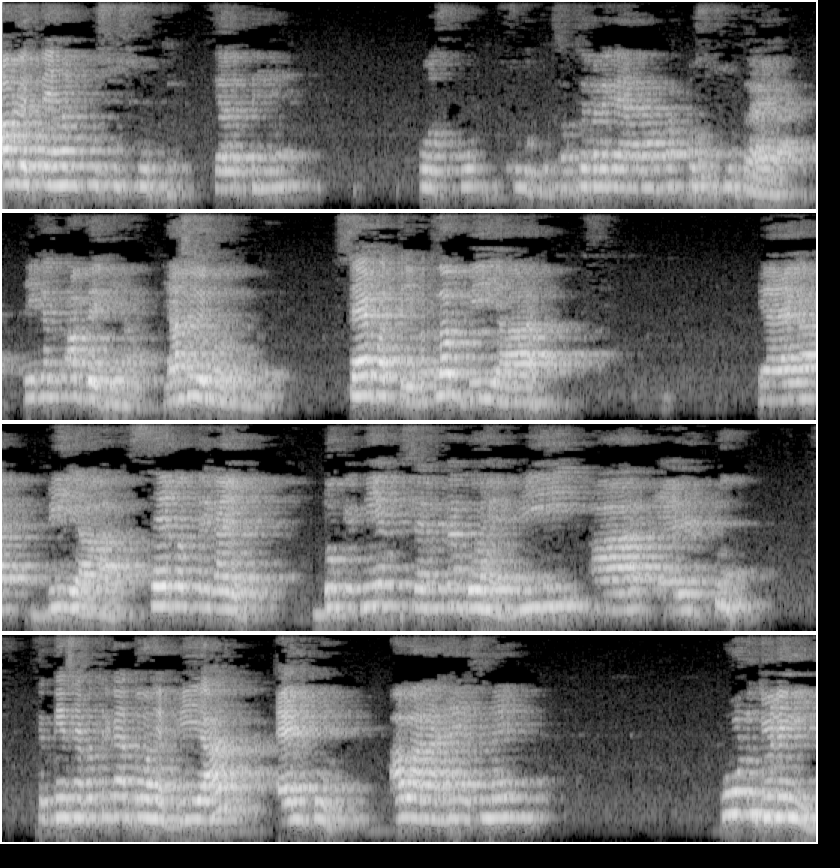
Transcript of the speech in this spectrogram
अब लिखते हैं हम पुष्प सूत्र। क्या लिखते हैं? पुष्प सूत्र। सबसे पहले क्या आएगा आपका पुष्प सूत्र आएगा। ठीक है? अब देखिए आप। यहाँ से देखो। सहपत्री मतलब बी आर क्या आएगा? बी आर सहपत्रिकाएँ दो कितनी है? सहपत्रिका दो है। बी आर एल टू कितनी सहपत्रिका दो है। बी आर एल टू अब आ रहा है इसमें पूर्ण द्विलिंगी,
